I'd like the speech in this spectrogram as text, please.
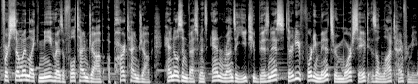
For someone like me who has a full-time job, a part-time job, handles investments, and runs a YouTube business, 30 or 40 minutes or more saved is a lot of time for me.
